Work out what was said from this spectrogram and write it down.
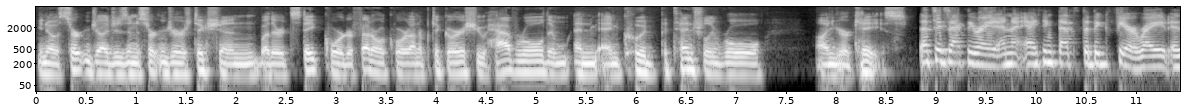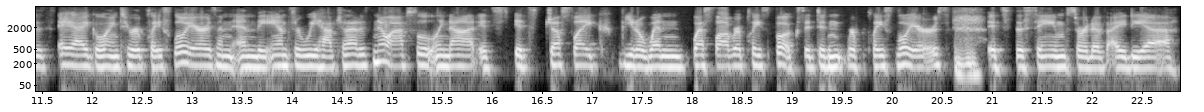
you know, certain judges in a certain jurisdiction, whether it's state court or federal court on a particular issue, have ruled and, and, and could potentially rule on your case. That's exactly right. And I think that's the big fear, right? Is AI going to replace lawyers? And and the answer we have to that is no, absolutely not. It's it's just like, you know, when Westlaw replaced books, it didn't replace lawyers. Mm-hmm. It's the same sort of idea.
